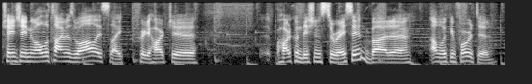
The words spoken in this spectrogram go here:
changing all the time as well, it's like pretty hard to hard conditions to race in, but uh, I'm looking forward to it.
